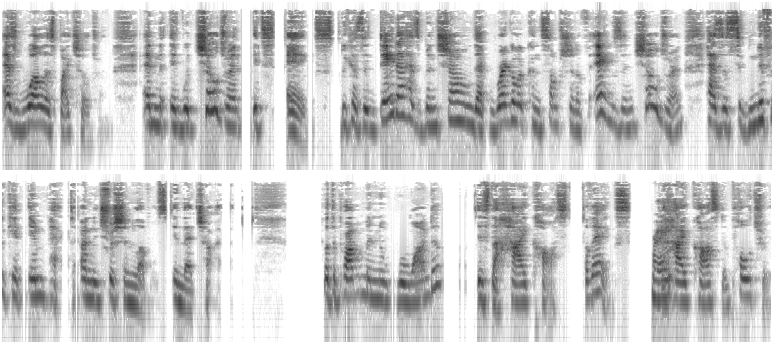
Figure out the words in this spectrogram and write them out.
as well as by children. And with children, it's eggs because the data has been shown that regular consumption of eggs in children has a significant impact on nutrition levels in that child. But the problem in Rwanda is the high cost of eggs, right. the high cost of poultry,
